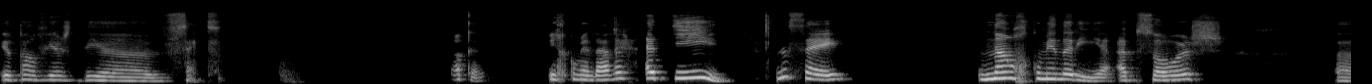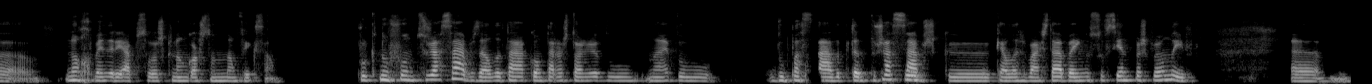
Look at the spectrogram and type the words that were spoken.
Eu talvez dê sete. Ok. E recomendavas? A ti, não sei. Não recomendaria a pessoas. Uh, não recomendaria a pessoas que não gostam de não ficção. Porque no fundo tu já sabes, ela está a contar a história do, não é, do, do passado, portanto tu já sabes que, que ela vai estar bem o suficiente para escrever um livro. Uh,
